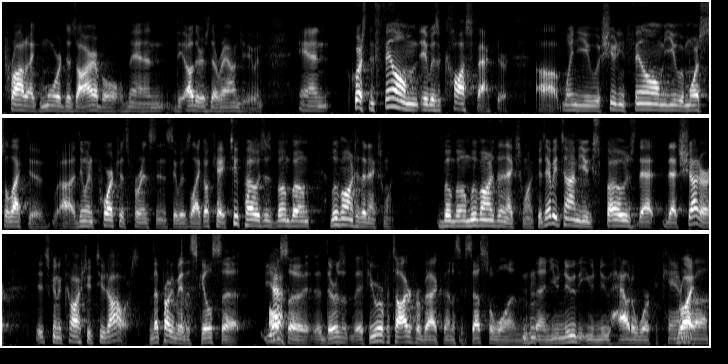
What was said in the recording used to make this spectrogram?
product more desirable than the others around you? And, and of course, in film, it was a cost factor. Uh, when you were shooting film, you were more selective. Uh, doing portraits, for instance, it was like, okay, two poses, boom, boom, move on to the next one boom, boom, move on to the next one. Because every time you expose that, that shutter, it's going to cost you $2. And that probably made the skill set. Yeah. Also, there's if you were a photographer back then, a successful one, mm-hmm. then you knew that you knew how to work a camera. Right.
